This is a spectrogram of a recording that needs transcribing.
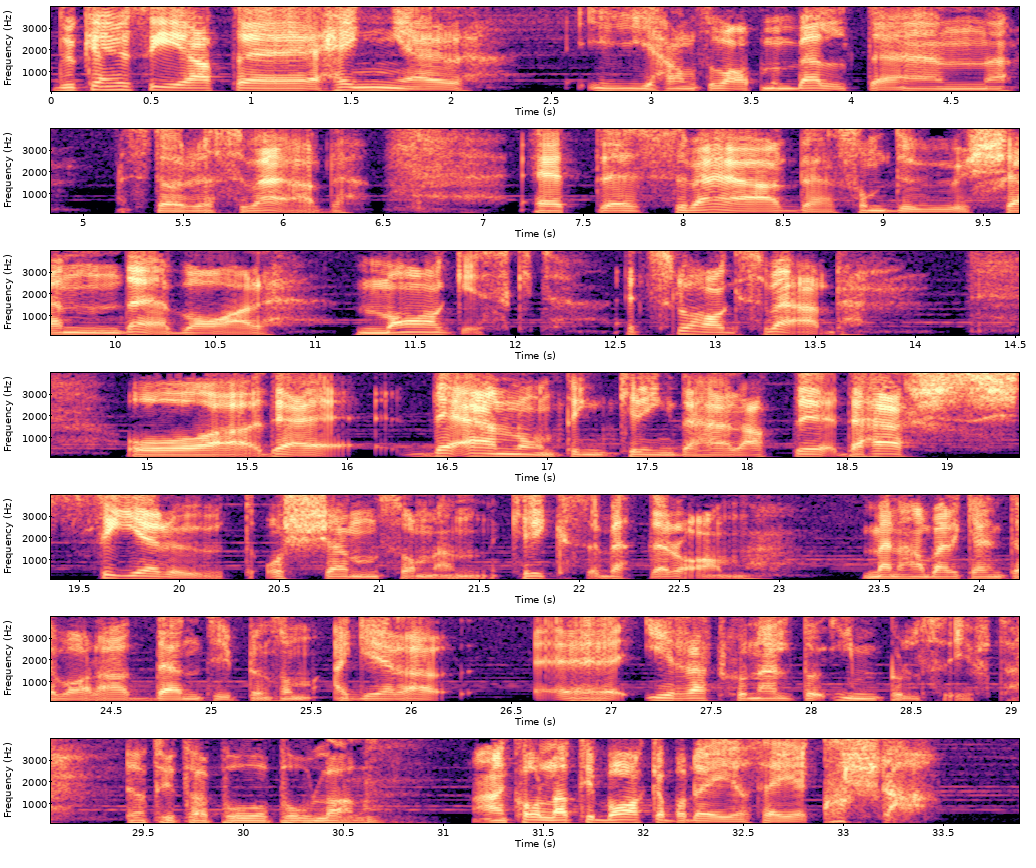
Du kan ju se att det hänger i hans vapenbälte en större svärd. Ett eh, svärd som du kände var magiskt. Ett slagsvärd. Och det, det är någonting kring det här att det, det här ser ut och känns som en krigsveteran. Men han verkar inte vara den typen som agerar eh, irrationellt och impulsivt. Jag tittar på polaren. Han kollar tillbaka på dig och säger Kursta.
